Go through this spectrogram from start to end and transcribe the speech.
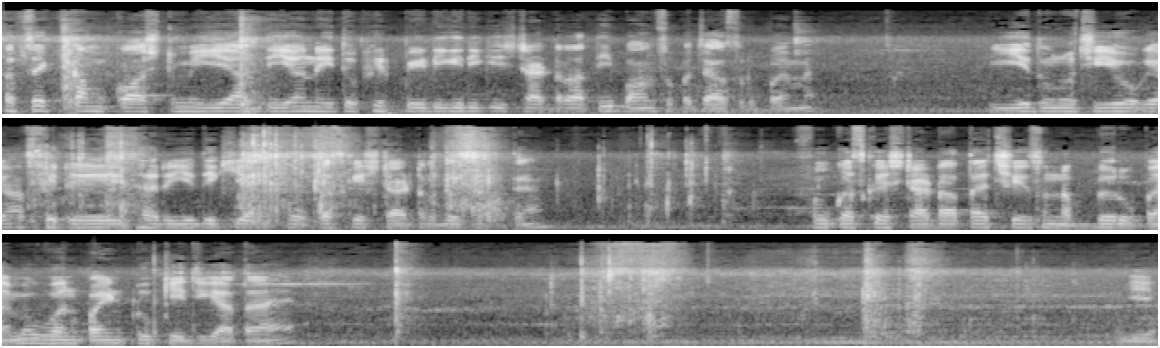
सबसे कम कॉस्ट में ये आती है, नहीं तो फिर पेडीगिरी की स्टार्टर आती है पाँच सौ पचास रुपये में। ये दोनों चीज़ हो गया। फिर इधर ये देखिए, आप फोकस के स्टार्टर देख सकते हैं। फोकस का स्टार्ट आता है छः सौ नब्बे रुपये में वन पॉइंट टू के जी आता है। ये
